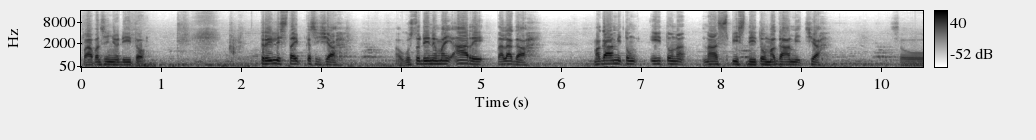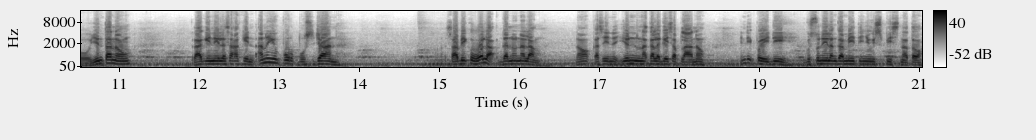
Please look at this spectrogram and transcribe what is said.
papansin nyo dito, trellis type kasi siya. Ah, gusto din ng may-ari talaga, magamit tong ito na, na space dito, magamit siya. So, yung tanong, lagi nila sa akin, ano yung purpose dyan? Sabi ko, wala, ganun na lang. No? Kasi yun nakalagay sa plano. Hindi pwede. Gusto nilang gamitin yung space na to.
